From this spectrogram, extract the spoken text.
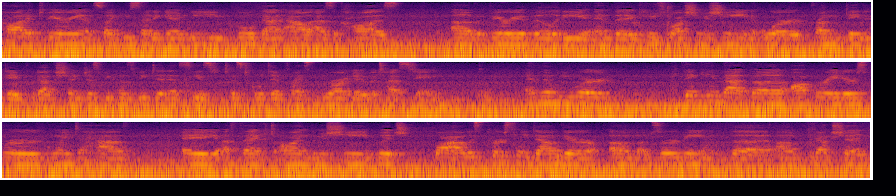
product variance, like we said again, we ruled that out as a cause of variability in the case washing machine or from day-to-day production, just because we didn't see a statistical difference through our NOVA testing. And then we were thinking that the operators were going to have a effect on the machine, which while I was personally down there um, observing the um, production,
